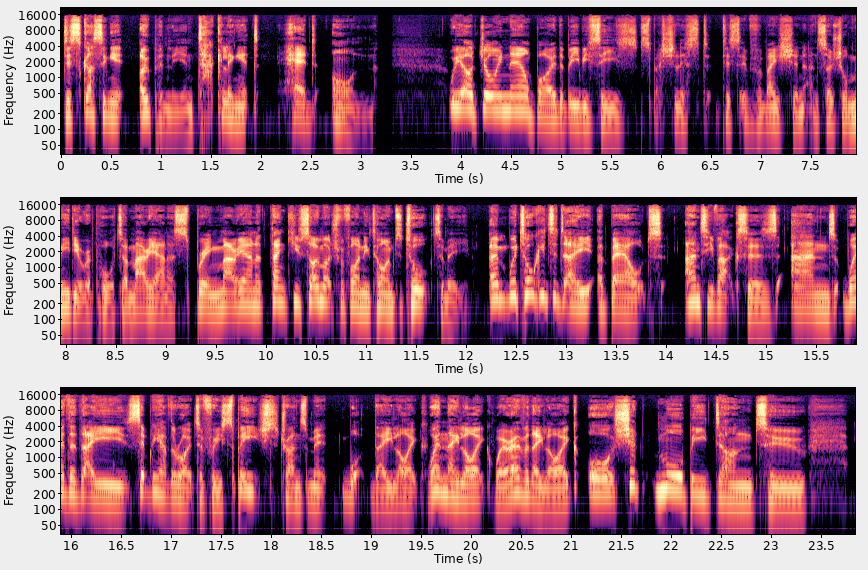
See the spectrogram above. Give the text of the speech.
discussing it openly and tackling it head on. We are joined now by the BBC's specialist disinformation and social media reporter, Marianna Spring. Marianna, thank you so much for finding time to talk to me. Um, we're talking today about anti vaxxers and whether they simply have the right to free speech to transmit what they like, when they like, wherever they like, or should more be done to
